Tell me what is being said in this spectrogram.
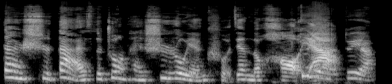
但是大 S 的状态是肉眼可见的好对呀、对呀、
